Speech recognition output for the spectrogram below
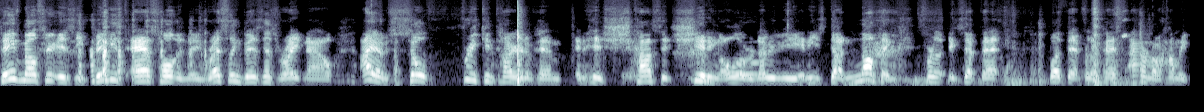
Dave Meltzer is the biggest asshole in the wrestling business right now. I am so freaking tired of him and his sh- constant shitting all over WWE, and he's done nothing for except that, but that for the past I don't know how many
